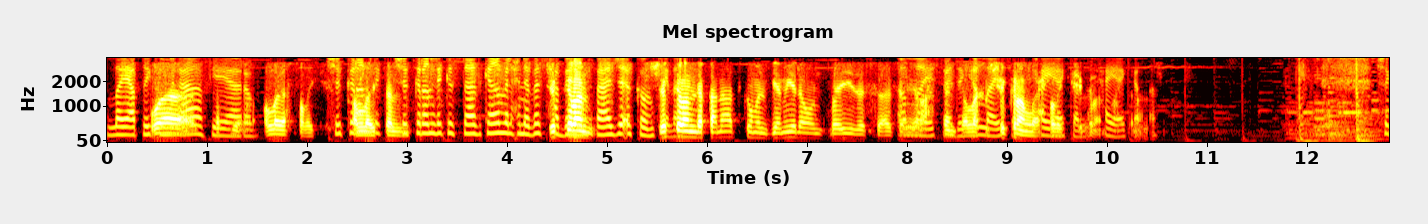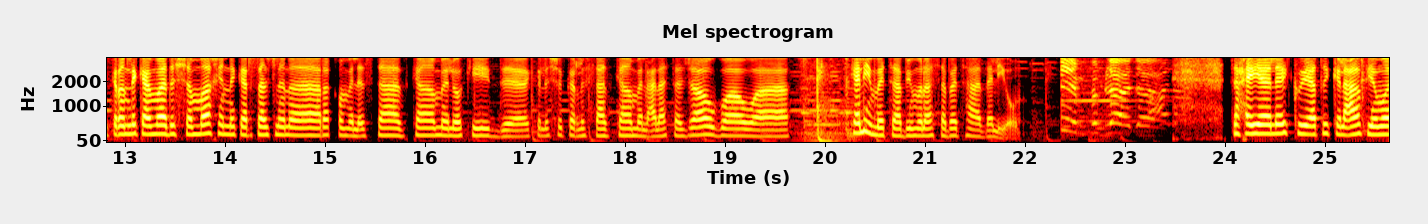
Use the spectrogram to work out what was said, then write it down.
الله يعطيكم و... العافية يا رب. الله يحفظك. شكرا الله لك شكرا لك أستاذ كامل. إحنا بس حابين نفاجئكم شكرا كذا. لقناتكم الجميلة والمميزه أستاذ الله يسعدك الله. يسعدك. شكرا الله حياك الله حياك الله. شكرا لك عماد الشماخي إنك أرسلت لنا رقم الأستاذ كامل وأكيد كل الشكر للاستاذ كامل على تجاوبه وكلمته بمناسبة هذا اليوم. تحية لك ويعطيك العافية ما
